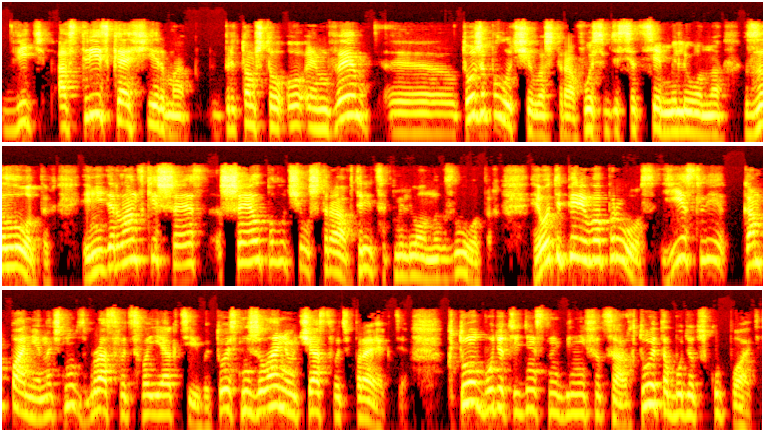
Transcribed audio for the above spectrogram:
ведь австрийская фирма, при том, что ОМВ э, тоже получила штраф 87 миллионов злотых. И нидерландский Shell получил штраф 30 миллионов злотых. И вот теперь вопрос. Если компании начнут сбрасывать свои активы, то есть нежелание участвовать в проекте, кто будет единственный бенефициар? Кто это будет скупать?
